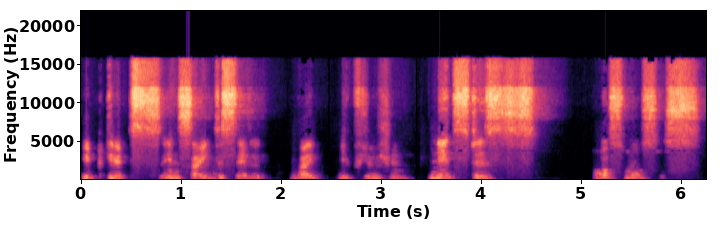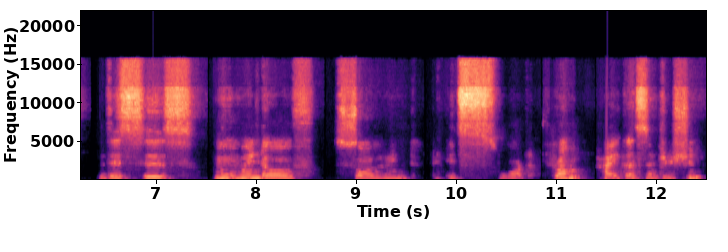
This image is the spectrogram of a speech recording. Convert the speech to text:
it gets inside the cell by diffusion. Next is osmosis. This is movement of solvent, it's water, from high concentration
